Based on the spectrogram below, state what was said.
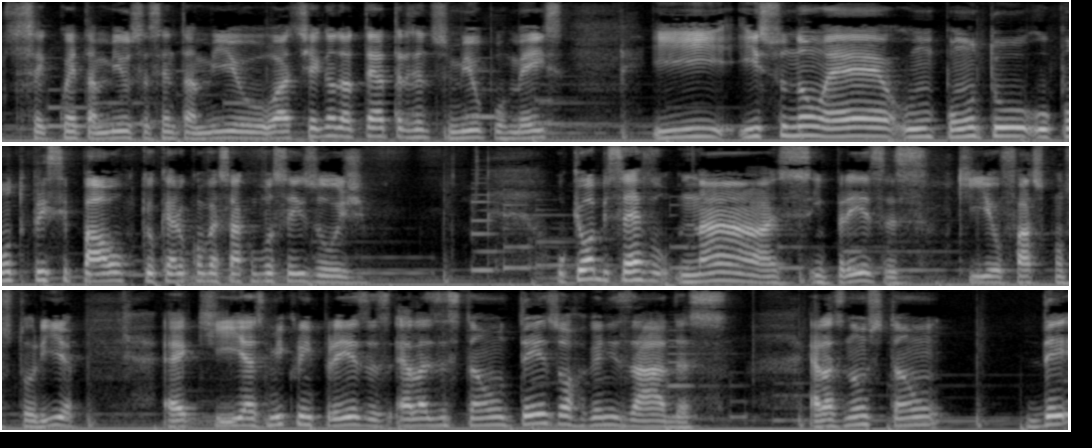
50 mil, 60 mil, chegando até 300 mil por mês. E isso não é um ponto, o ponto principal que eu quero conversar com vocês hoje. O que eu observo nas empresas que eu faço consultoria é que as microempresas elas estão desorganizadas, elas não estão de,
